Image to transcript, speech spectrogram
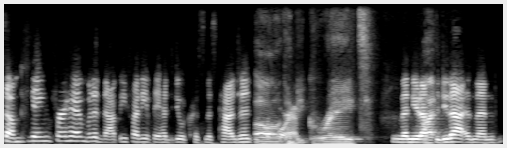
something for him. Wouldn't that be funny if they had to do a Christmas pageant? Oh, that'd him? be great. And then you'd have I, to do that and then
